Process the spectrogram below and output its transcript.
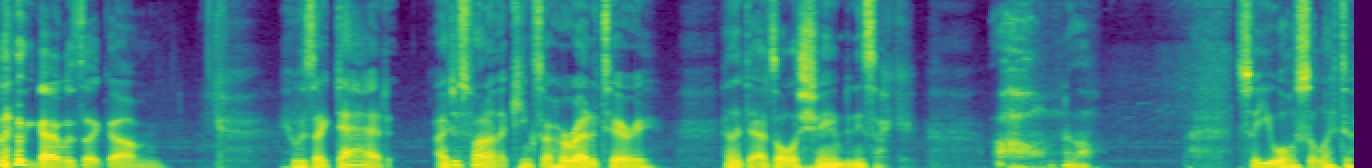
the guy was like, um, he was like, Dad, I just found out that kinks are hereditary, and the dad's all ashamed, and he's like, Oh no. So you also like to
